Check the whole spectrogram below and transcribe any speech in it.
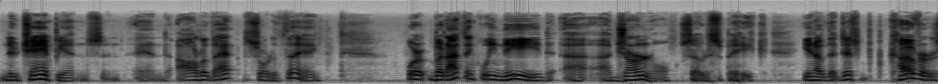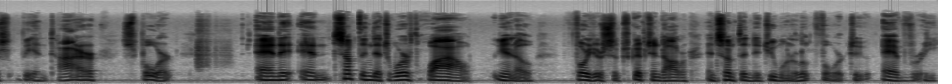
new champions and and all of that sort of thing. Where, but I think we need uh, a journal, so to speak, you know, that just covers the entire sport and it, and something that's worthwhile, you know, for your subscription dollar and something that you want to look forward to every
